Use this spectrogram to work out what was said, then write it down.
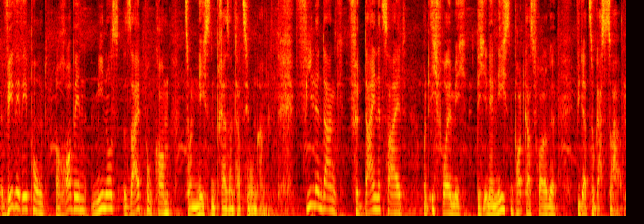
www.robin-seib.com zur nächsten Präsentation an. Vielen Dank für deine Zeit und ich freue mich, dich in der nächsten Podcast-Folge wieder zu Gast zu haben.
